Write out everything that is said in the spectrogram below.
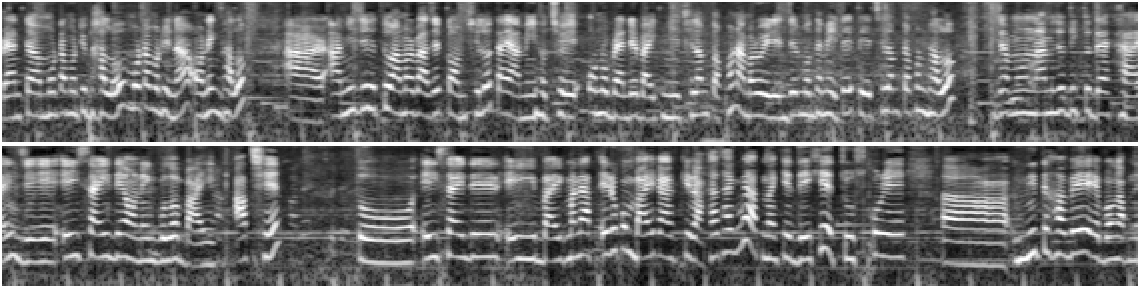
ব্র্যান্ডটা মোটামুটি ভালো, মোটামুটি না, অনেক ভালো। আর আমি যেহেতু আমার বাজেট কম ছিল, তাই আমি হচ্ছে অন্য ব্র্যান্ডের বাইক নিয়েছিলাম তখন। আমার ওই রেঞ্জের মধ্যে আমি এটাই পেয়েছিলাম তখন ভালো। যেমন আমি যদি একটু দেখাই যে এই সাইডে অনেকগুলো বাইক আছে। তো এই সাইডের এই বাইক মানে এরকম বাইক আর কি রাখা থাকবে, আপনাকে দেখে চুজ করে নিতে হবে এবং আপনি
